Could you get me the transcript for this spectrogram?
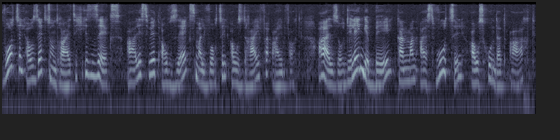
Wurzel aus 36 ist 6. Alles wird auf 6 mal Wurzel aus 3 vereinfacht. Also die Länge b kann man als Wurzel aus 108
